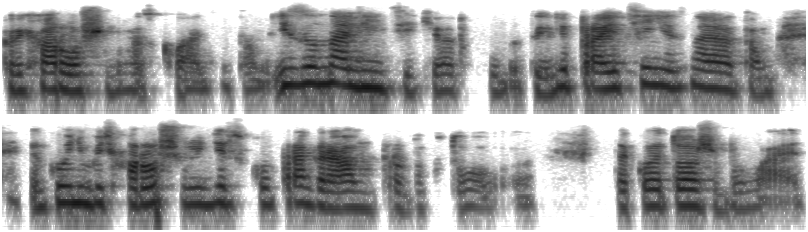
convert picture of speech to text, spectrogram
при хорошем раскладе, там, из аналитики откуда-то, или пройти, не знаю, там, какую-нибудь хорошую лидерскую программу продуктовую, такое тоже бывает,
